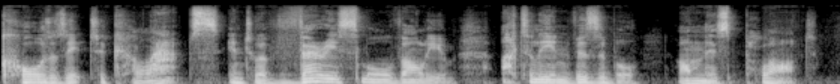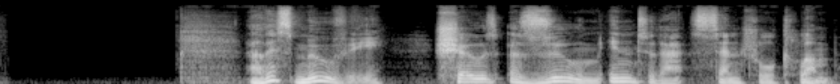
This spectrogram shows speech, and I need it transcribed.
causes it to collapse into a very small volume, utterly invisible on this plot. Now, this movie shows a zoom into that central clump,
